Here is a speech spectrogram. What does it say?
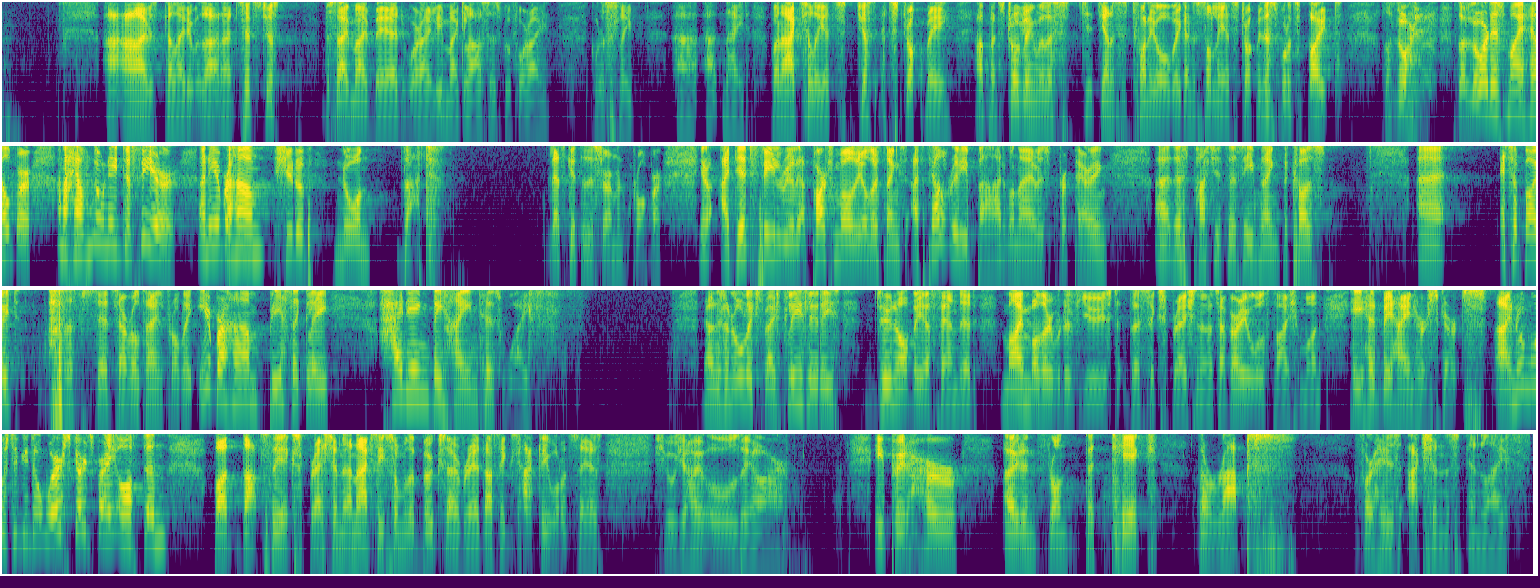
and I was delighted with that, and it sits just beside my bed where I leave my glasses before I go to sleep uh, at night. But actually, it's just it struck me. I've been struggling with this Genesis 20 all week, and suddenly it struck me. This is what it's about. The Lord, the Lord is my helper, and I have no need to fear. And Abraham should have known that. Let's get to the sermon proper. You know, I did feel really, apart from all the other things, I felt really bad when I was preparing uh, this passage this evening because uh, it's about, as I've said several times probably, Abraham basically hiding behind his wife now, there's an old expression, please, ladies, do not be offended. My mother would have used this expression, and it's a very old fashioned one. He hid behind her skirts. I know most of you don't wear skirts very often, but that's the expression. And actually, some of the books I've read, that's exactly what it says. Shows you how old they are. He put her out in front to take the raps for his actions in life.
